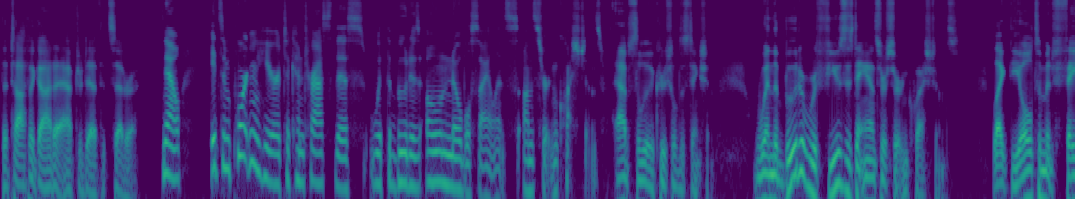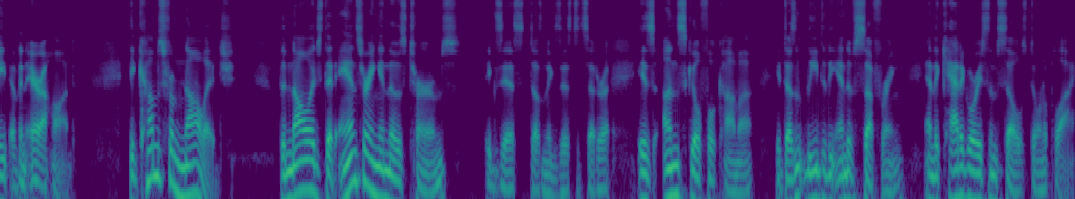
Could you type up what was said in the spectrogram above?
the Tathagata after death, etc. Now, it's important here to contrast this with the Buddha's own noble silence on certain questions. Absolutely crucial distinction. When the Buddha refuses to answer certain questions, like the ultimate fate of an arahant, it comes from knowledge. The knowledge that answering in those terms, exists, doesn't exist, etc., is unskillful karma, it doesn't lead to the end of suffering, and the categories themselves don't apply.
